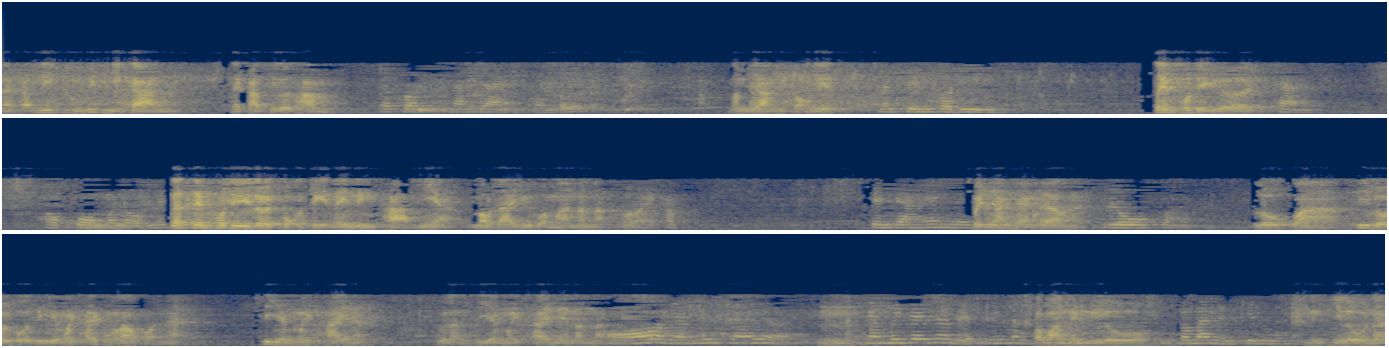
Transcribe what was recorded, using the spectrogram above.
นะครับ นี่คือวิธีการนะครับที่เขาทำแล้วก็น้ำยางสองลิตร น้ำยางอีกสองลิตร มันเต็มพอดี เต็มพอดีเลยค่ะเอาโฟมมาลงไม่และเต็มพอดีเลยปกติในหนึ่งถาดเนี่ย เราได้อยู่ประมาณน้ำหนักเท่าไหร่ครับ เป็นยางแห้งเลยเป็นยางแห้งแล้วฮะโลกว่า โลกว่าที่โดยปกติยังไม่ใช้ของเราก่อนนะ ที่ยังไม่ใช้นะเวลาที่ยังไม่ใช้ในน้ำหนัก อ๋อ ยังไม่ใช่เหรออืมยังไม่ใช่ถ้าแบบนี้มันประมาณหนึ่งกิโล ประมาณหนึ่งกิโลหนึ่งกิโลนะ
